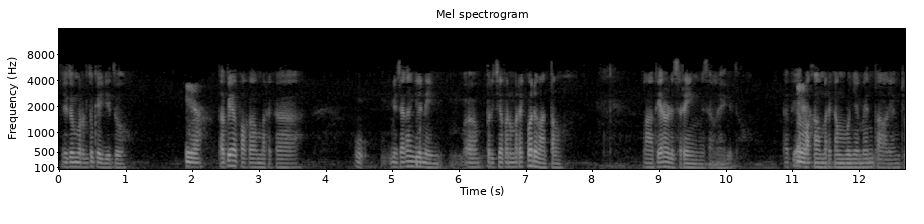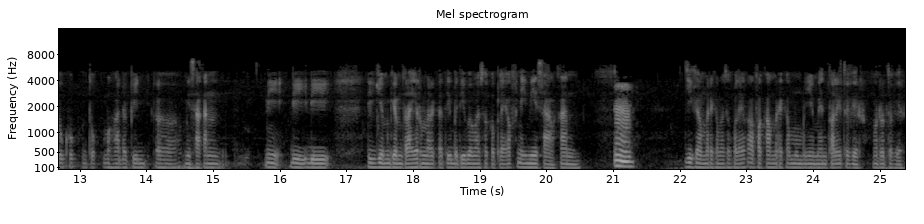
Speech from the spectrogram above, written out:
itu menurut tuh kayak gitu Iya. tapi apakah mereka uh, misalkan gini eh, persiapan mereka udah matang latihan udah sering misalnya gitu tapi Iya. apakah mereka mempunyai mental yang cukup untuk menghadapi eh, misalkan nih di di di game-game terakhir mereka tiba-tiba masuk ke playoff nih misalkan. Hmm. jika mereka masuk playoff apakah mereka mempunyai mental itu Fir? Menurut Fir?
